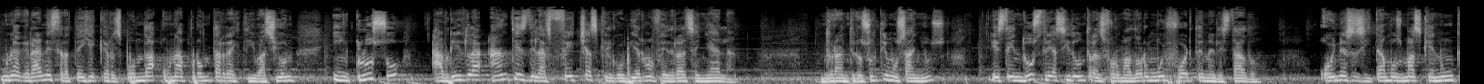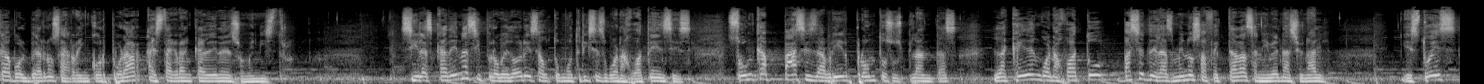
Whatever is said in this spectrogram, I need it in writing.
una gran estrategia que responda a una pronta reactivación, incluso abrirla antes de las fechas que el gobierno federal señala. Durante los últimos años, esta industria ha sido un transformador muy fuerte en el Estado. Hoy necesitamos más que nunca volvernos a reincorporar a esta gran cadena de suministro. Si las cadenas y proveedores automotrices guanajuatenses son capaces de abrir pronto sus plantas, la caída en Guanajuato va a ser de las menos afectadas a nivel nacional. Esto es,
